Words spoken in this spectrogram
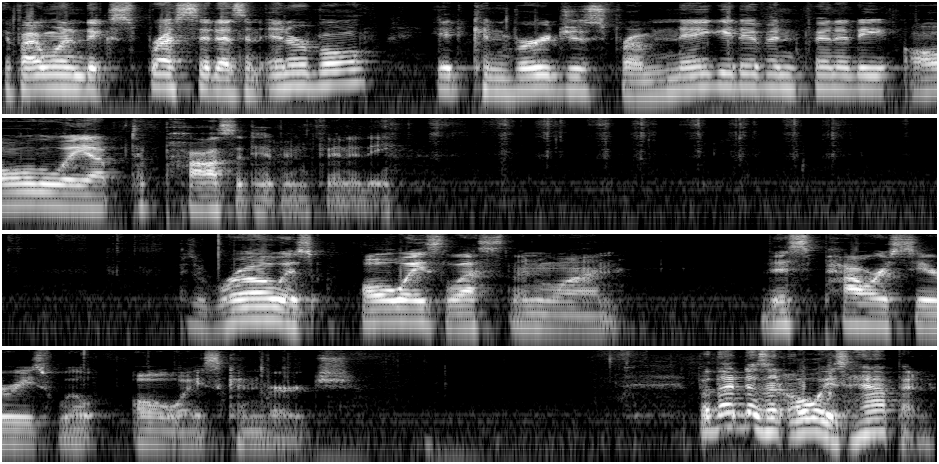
If I wanted to express it as an interval, it converges from negative infinity all the way up to positive infinity. Because rho is always less than 1. This power series will always converge. But that doesn't always happen.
